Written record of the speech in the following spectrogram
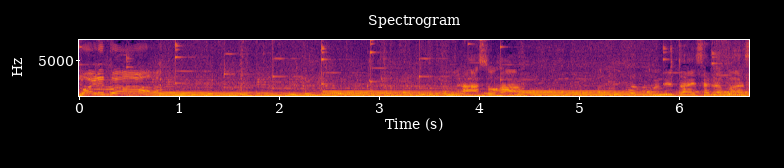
Morning po! May aso ha. Nandito tayo sa labas.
